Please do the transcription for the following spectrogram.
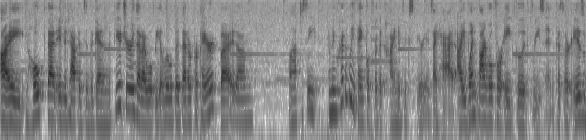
I hope that if it happens again in the future that I will be a little bit better prepared, but um, We'll have to see. I'm incredibly thankful for the kind of experience I had. I went viral for a good reason, because there is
